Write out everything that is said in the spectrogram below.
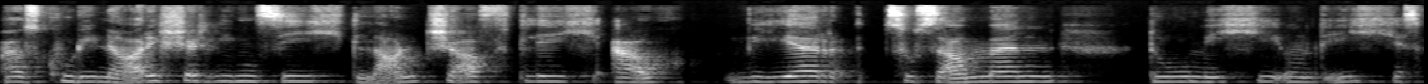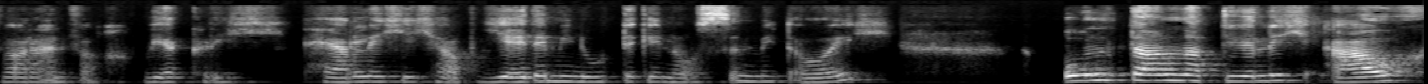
aus kulinarischer Hinsicht, landschaftlich, auch wir zusammen, du, Michi und ich. Es war einfach wirklich herrlich. Ich habe jede Minute genossen mit euch. Und dann natürlich auch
